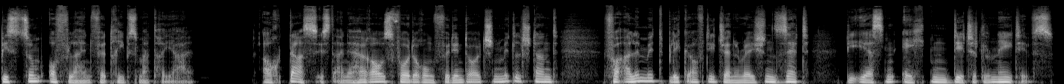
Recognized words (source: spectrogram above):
bis zum Offline-Vertriebsmaterial. Auch das ist eine Herausforderung für den deutschen Mittelstand, vor allem mit Blick auf die Generation Z, die ersten echten Digital Natives.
